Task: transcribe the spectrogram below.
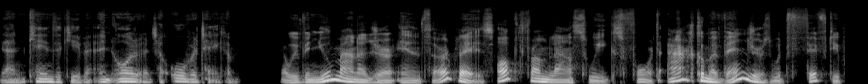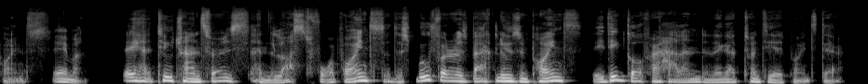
than Kane's keeper in order to overtake him. Now we've a new manager in third place, up from last week's fourth. Arkham Avengers with 50 points. Man. They had two transfers and they lost four points. So the spoofer is back losing points. They did go for Haaland and they got 28 points there.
